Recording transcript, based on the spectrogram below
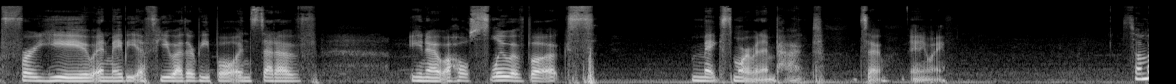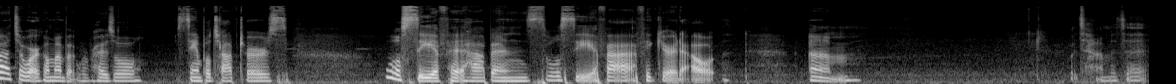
for you and maybe a few other people instead of you know a whole slew of books makes more of an impact. So anyway, so I'm about to work on my book proposal, sample chapters we'll see if it happens. We'll see if I figure it out. Um, what time is it?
